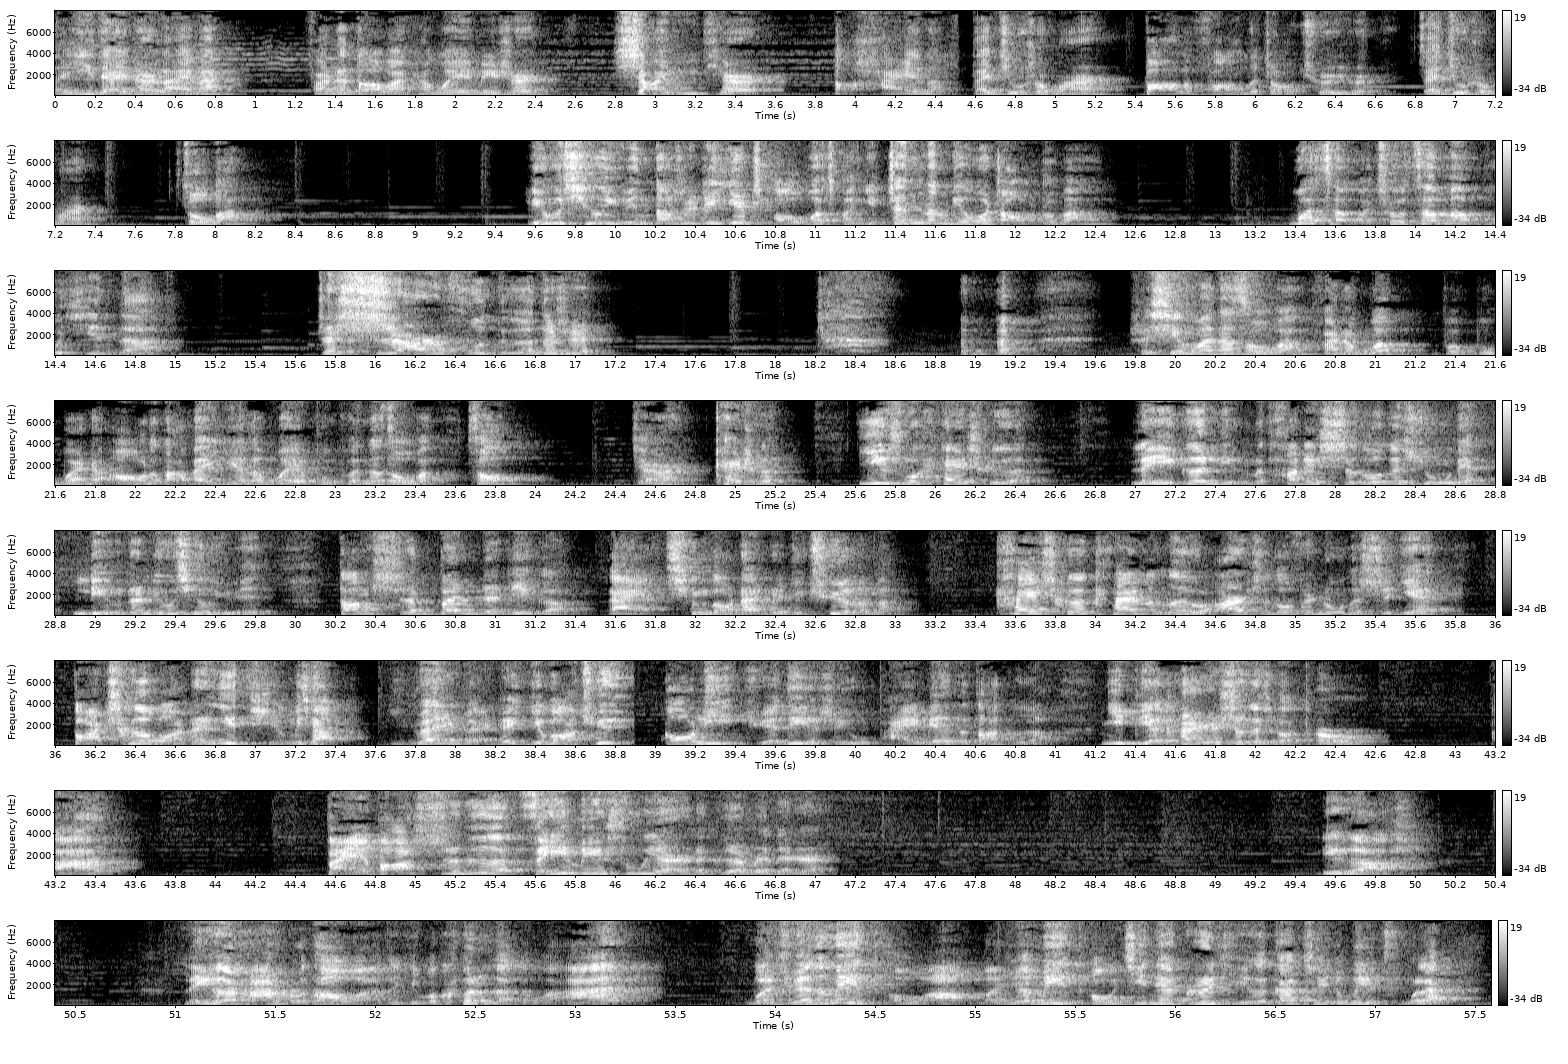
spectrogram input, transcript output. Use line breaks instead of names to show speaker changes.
咱一点一点来呗。反正大晚上我也没事下雨天打孩子，咱就是玩扒拉房子找蛐蛐，咱就是玩走吧。刘青云当时这一瞅，我操，你真能给我找着吗？我怎么就这么不信呢？这失而复得的是，说行吧，那走吧，反正我我我我这熬了大半夜了，我也不困，那走吧，走，姐们开车。一说开车，磊哥领着他这十多个兄弟，领着刘青云，当时奔着这个哎青岛站这就去了嘛。开车开了能有二十多分钟的时间，把车往这一停下，远远这一望去，高丽绝对也是有牌面的大哥。你别看人是个小偷，啊，百八十个贼眉鼠眼的哥们在这儿。力哥，磊哥啥时候到啊？都鸡巴困了都啊！我觉得没偷啊，我觉得没偷。今天哥几个干脆就没出来。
